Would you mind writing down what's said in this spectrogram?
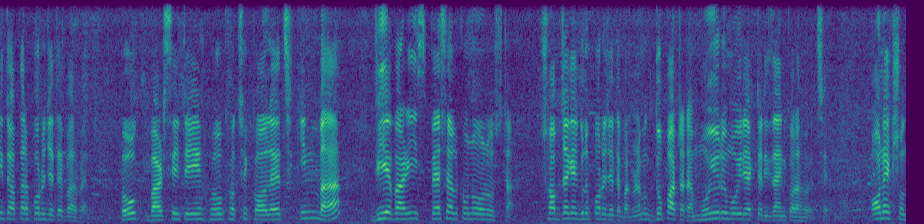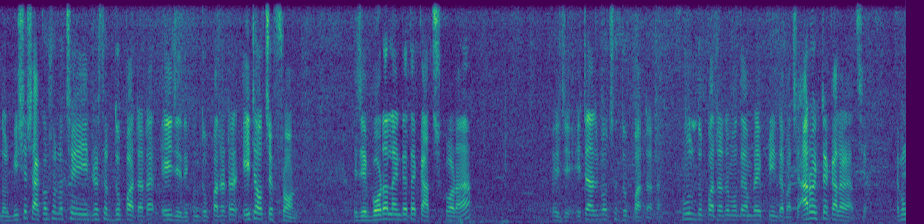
কিন্তু আপনারা পরে যেতে পারবেন। হোক ভার্সিটি হোক হচ্ছে কলেজ কিংবা বিয়ে বাড়ি স্পেশাল কোনো অনুষ্ঠান। সব জায়গায় এগুলো পরে যেতে পারবেন এবং দোপাট্টাটা, ময়ূরী ময়ূরী একটা ডিজাইন করা হয়েছে। অনেক সুন্দর, বিশেষ আকর্ষণ হচ্ছে এই ড্রেসের দোপাট্টাটা। এই যে দেখুন, দোপাট্টাটার, এটা হচ্ছে ফ্রন্ট এই যে বর্ডার লাইনটাতে কাজ করা, এই যে এটা আসবে হচ্ছে দোপাট্টাটা। ফুল দোপাট্টাটার মধ্যে আমরা এই প্রিন্টটা পাচ্ছি। আরও একটা কালার আছে এবং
